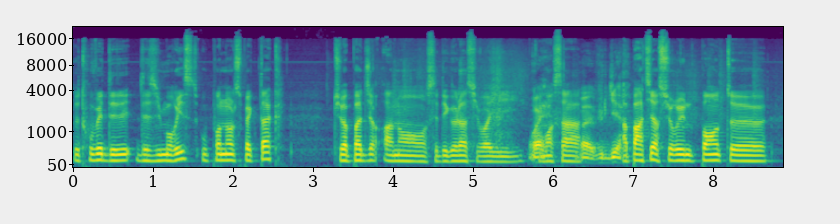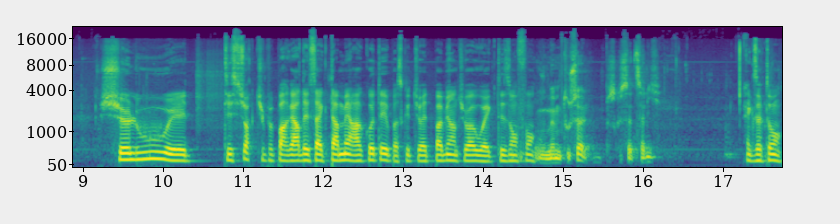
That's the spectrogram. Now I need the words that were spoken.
de trouver des, des humoristes où pendant le spectacle, tu vas pas dire ah non, c'est dégueulasse, tu vois, il Ouais. commence à, Ouais, vulgaire. à partir sur une pente euh, chelou et t'es sûr que tu peux pas regarder ça avec ta mère à côté parce que tu vas être pas bien, tu vois, ou avec tes enfants. Ou même tout seul, parce que ça te salit. Exactement.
